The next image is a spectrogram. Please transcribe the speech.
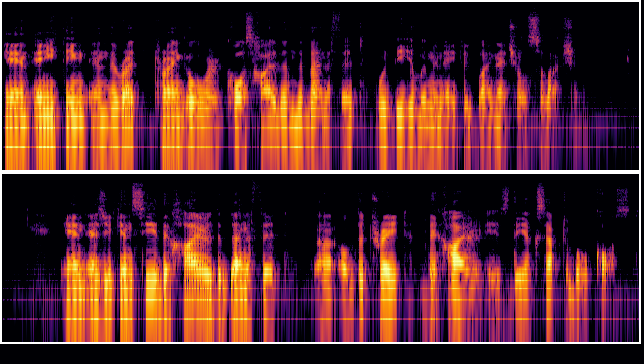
And anything in the red triangle where cost higher than the benefit would be eliminated by natural selection. And as you can see, the higher the benefit uh, of the trait, the higher is the acceptable cost.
